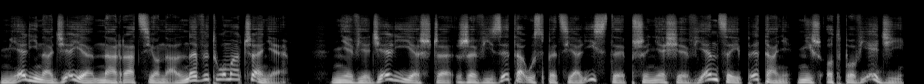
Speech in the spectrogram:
Mieli nadzieję na racjonalne wytłumaczenie. Nie wiedzieli jeszcze, że wizyta u specjalisty przyniesie więcej pytań niż odpowiedzi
